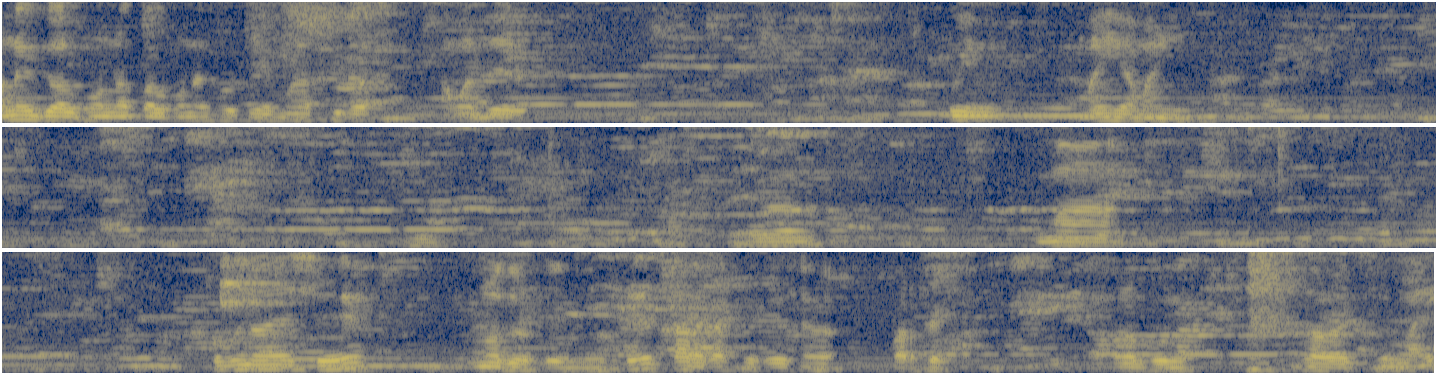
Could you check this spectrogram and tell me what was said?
অনেক জল্পনা কল্পনা ঘটিয়ে মা ছিল আমাদের কুইন মাইয়া এবং মা অভিনয়ে সে নজর কেড়ে নিয়েছে তার কাছ থেকে সে পারফেক্ট কোনো ভুল ধরা কিছু নাই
